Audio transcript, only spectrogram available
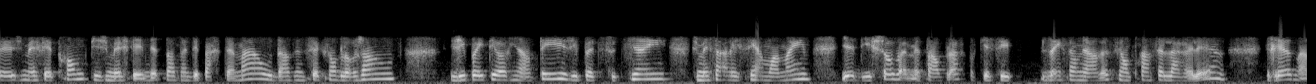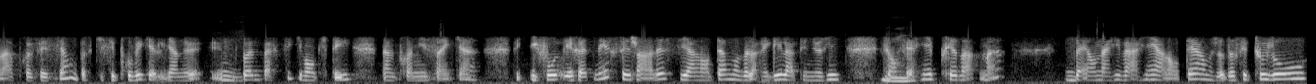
euh, je me fais prendre puis je me fais mettre dans un département ou dans une section de l'urgence. J'ai pas été orientée, j'ai pas de soutien, je me sens laissée à moi-même. Il y a des choses à mettre en place pour que ces infirmières-là, si on prend celle de la relève, restent dans la profession parce qu'il s'est prouvé qu'il y en a une bonne partie qui vont quitter dans le premier cinq ans. Il faut les retenir, ces gens-là, si à long terme on veut leur régler la pénurie. Si on fait rien présentement, ben on n'arrive à rien à long terme. Je veux dire, c'est toujours,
